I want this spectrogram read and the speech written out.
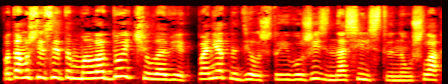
Потому что если это молодой человек, понятное дело, что его жизнь насильственно ушла.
